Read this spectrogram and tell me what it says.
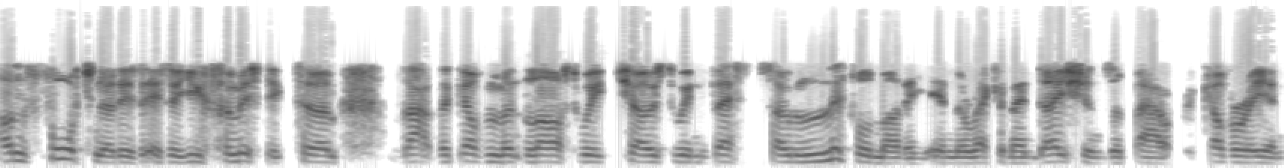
unfortunate is, is a euphemistic term that the government last week chose to invest so little money in the recommendations about recovery and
